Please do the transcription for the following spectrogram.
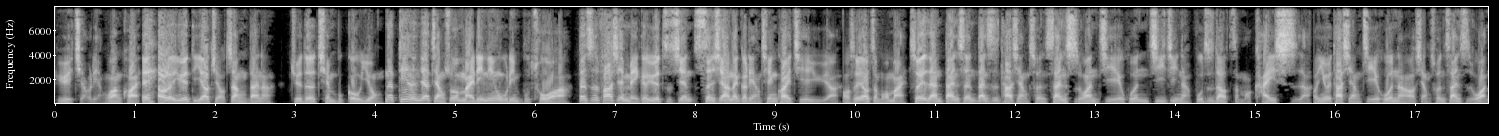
月缴两万块。诶，到了月底要缴账单啊，觉得钱不够用。那听人家讲说买零零五零不错啊，但是发现每个月只剩剩下那个两千块结余啊，哦，说要怎么买？虽然单身，但是他想存三十万结婚基金啊，不知道怎么开始啊，因为他想结婚啊，想存三十万。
